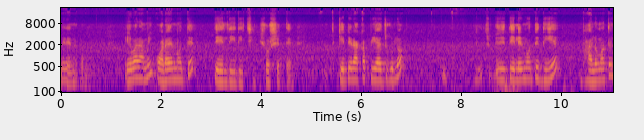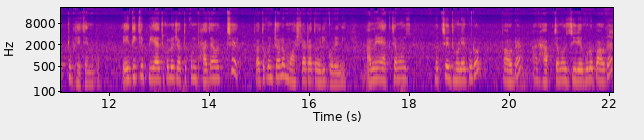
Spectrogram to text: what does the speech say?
মেরে নেব। এবার আমি কড়াইয়ের মধ্যে তেল দিয়ে দিচ্ছি, সর্ষের তেল। কেটে রাখা পেঁয়াজগুলো তেলের মধ্যে দিয়ে ভালো মতো একটু ভেজে নেব। এইদিকে পেঁয়াজগুলো যতক্ষণ ভাজা হচ্ছে, ততক্ষণ চলো মশলাটা তৈরি করে নিই। আমি এক চামচ হচ্ছে ধনে গুঁড়ো পাউডার আর হাফ চামচ জিরে গুঁড়ো পাউডার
